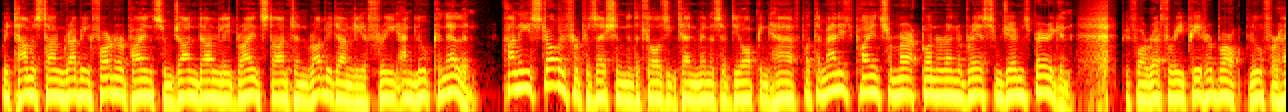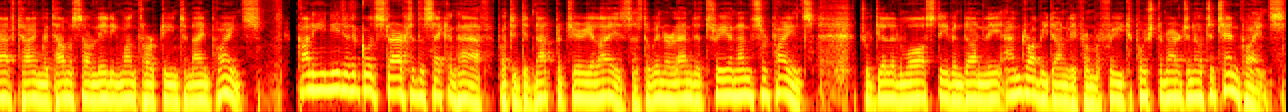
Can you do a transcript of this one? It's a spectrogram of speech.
with Thomastown grabbing further points from John Donnelly, Brian Staunton, Robbie Donnelly a free, and Luke Canellan. Connie struggled for possession in the closing 10 minutes of the opening half, but they managed points from Mark Gunner and a brace from James Berrigan before referee Peter Burke blew for half time with Thomastown leading 113 to 9 points. Connie needed a good start to the second half, but it did not materialise as the winner landed three unanswered points through Dylan Waugh, Stephen Donnelly, and Robbie Donnelly from a free to push the margin out to 10 points.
